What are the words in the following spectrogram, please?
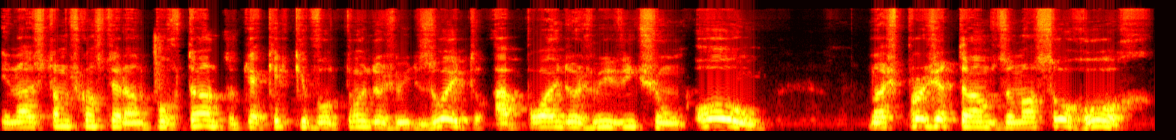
E nós estamos considerando, portanto, que aquele que votou em 2018 apoia em 2021. Ou nós projetamos o nosso horror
